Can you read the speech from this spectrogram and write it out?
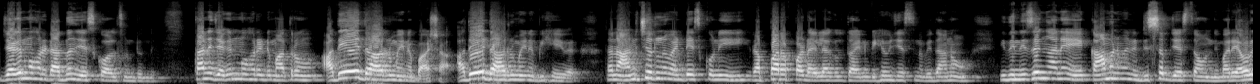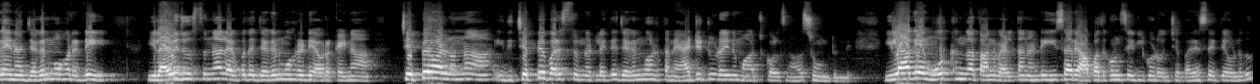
జగన్మోహన్ రెడ్డి అర్థం చేసుకోవాల్సి ఉంటుంది. కానీ జగన్మోహన్ రెడ్డి మాత్రం అదే దారుణమైన భాష అదే దారుణమైన బిహేవియర్ తన అనుచరులను వెంటేసుకొని రప్పారప్ప డైలాగులతో ఆయన బిహేవ్ చేస్తున్న విధానం ఇది నిజంగానే కామన్ మైన డిస్టర్బ్ చేస్తూ ఉంది. మరి ఎవరికైనా జగన్మోహన్ రెడ్డి ఈ లైవ్ చూస్తున్నా లేకపోతే జగన్మోహన్ రెడ్డి ఎవరికైనా చెప్పేవాళ్ళు ఉన్నా ఇది చెప్పే పరిస్థితి ఉన్నట్లయితే జగన్మోహన్ తన యాటిట్యూడ్ అయినా మార్చుకోవాల్సిన అవసరం ఉంటుంది. ఇలాగే మూర్ఖంగా తాను వెళ్తానంటే ఈసారి ఆ పదకొండు సీట్లు కూడా వచ్చే పరిస్థితి అయితే ఉండదు.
